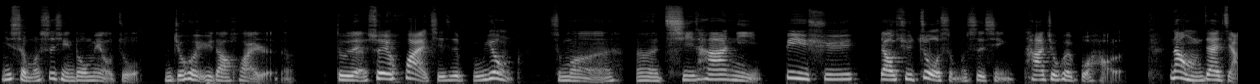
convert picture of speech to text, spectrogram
你什么事情都没有做，你就会遇到坏人了，对不对？所以坏其实不用什么，呃，其他你必须要去做什么事情，它就会不好了。那我们在讲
